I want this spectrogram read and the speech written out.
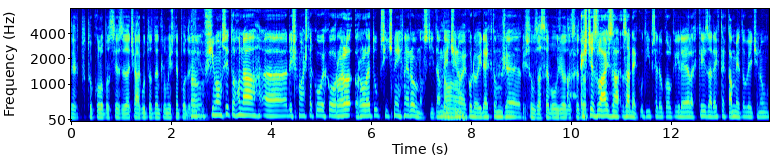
tak to, to kolo prostě ze začátku to ten tlumič nepodrží. No, všímám si toho na, uh, když máš takovou jako role, roletu příčných nerovností, tam no, většinou jako dojde k tomu, že... Když jsou za sebou, že jo, tak se to... Ještě zvlášť za, zadek, u té předokolky, kde je lehký zadek, tak tam je to většinou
